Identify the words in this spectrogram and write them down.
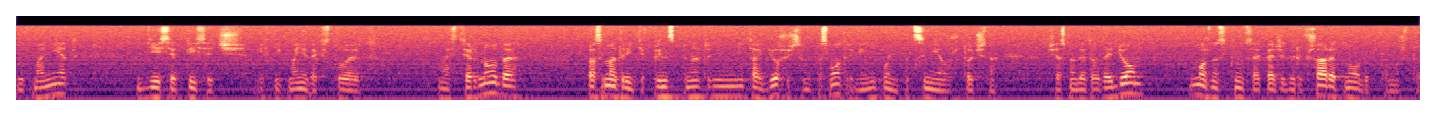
будет монет. 10 тысяч их монеток стоит мастернода. Посмотрите, в принципе, ну это не, так дешево, сейчас мы посмотрим, я не помню по цене уже точно. Сейчас мы до этого дойдем. Можно скинуться, опять же говорю, в шар это много, потому что,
